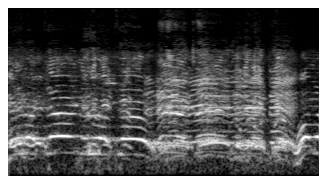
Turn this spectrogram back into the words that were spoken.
நிறைவேற்ற நிறைவேற்ற. ஓயாதே ஓயாதே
